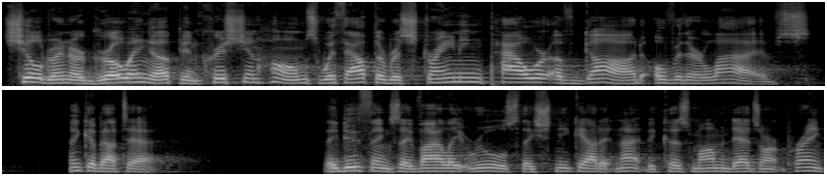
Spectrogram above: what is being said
Children are growing up in Christian homes without the restraining power of God over their lives. Think about that. They do things, they violate rules, they sneak out at night because mom and dads aren't praying,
